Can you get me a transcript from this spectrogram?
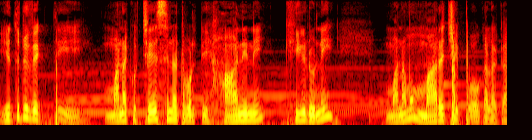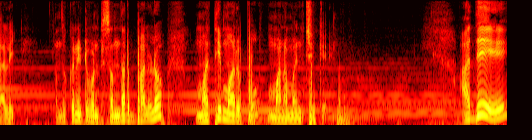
ఎదుటి వ్యక్తి మనకు చేసినటువంటి హానిని కీడుని మనము మరచిపోగలగాలి. అందుకని ఇటువంటి సందర్భాలలో మతి మరుపు మన మంచికే. అదే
